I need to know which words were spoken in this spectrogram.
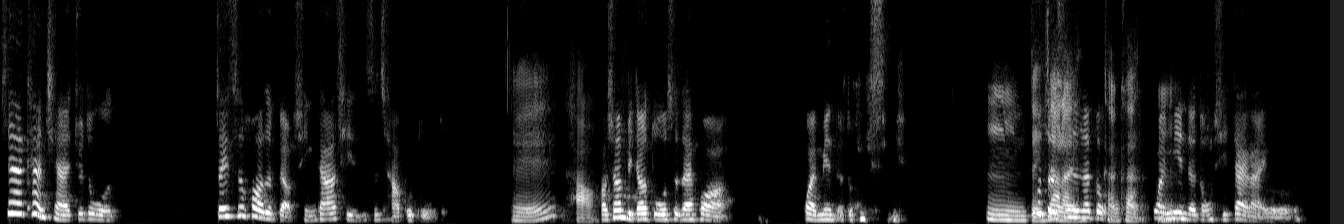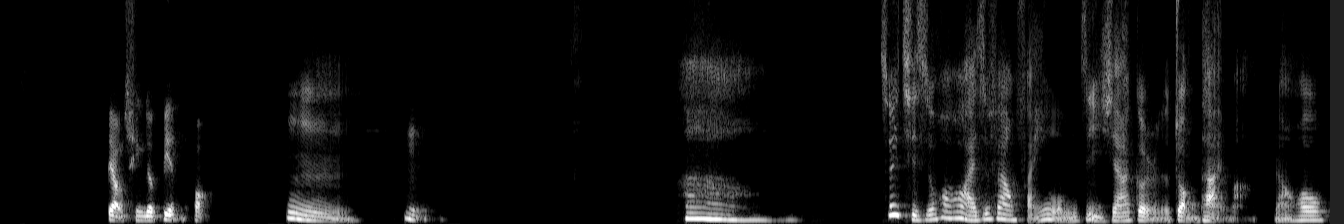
现在看起来，觉得我这一次画的表情，大家其实是差不多的。哎，好，好像比较多是在画外面的东西，嗯，等一下来看看，或者是那个外面的东西带来了表情的变化，嗯。嗯。啊，所以其实画画还是非常反映我们自己现在个人的状态嘛，然后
